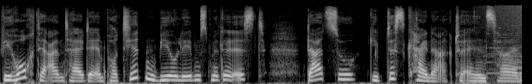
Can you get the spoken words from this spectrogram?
Wie hoch der Anteil der importierten Bio-Lebensmittel ist, dazu gibt es keine aktuellen Zahlen.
